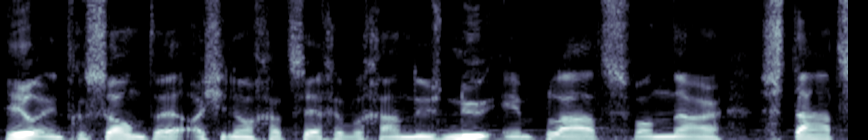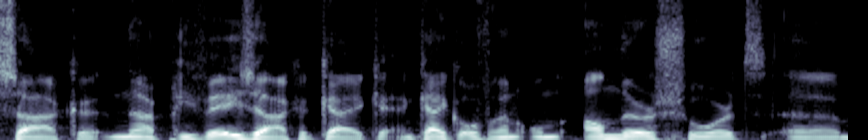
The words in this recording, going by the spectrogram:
heel interessant. Hè? Als je dan gaat zeggen, we gaan dus nu in plaats van naar staatszaken, naar privézaken kijken. En kijken of er een on- ander soort, ehm,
